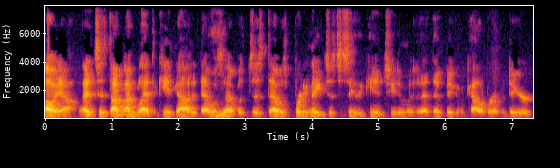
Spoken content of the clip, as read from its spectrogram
Oh yeah, it's just I'm, I'm glad the kid got it. That was Mhm. that was just that was pretty neat just to see the kid shoot him at that, that big of a caliber of a deer.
